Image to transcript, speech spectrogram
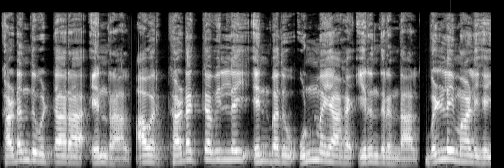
கடந்து விட்டாரா என்றால் அவர் கடக்கவில்லை என்பது உண்மையாக இருந்திருந்தால் வெள்ளை மாளிகை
